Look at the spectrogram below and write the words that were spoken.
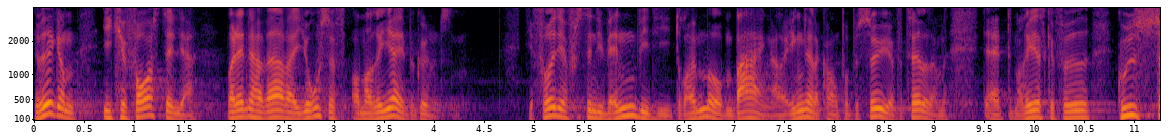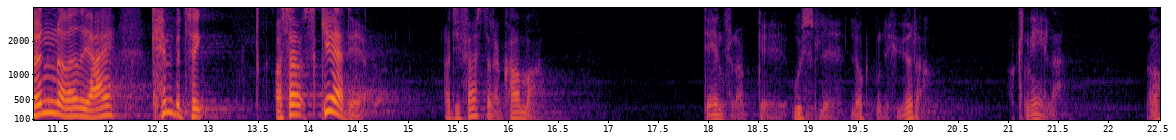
Jeg ved ikke, om I kan forestille jer, hvordan det har været at være Josef og Maria i begyndelsen. De har fået de her fuldstændig vanvittige drømme og åbenbaringer, og engle, der kommer på besøg og fortæller dem, at Maria skal føde Guds søn, og hvad ved jeg. Kæmpe ting. Og så sker det, og de første, der kommer, det er en flok øh, usle, lugtende hyrder og knæler. Nå,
